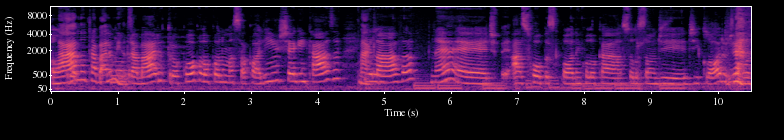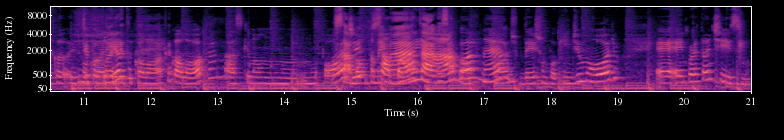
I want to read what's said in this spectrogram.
Lá no trabalho no mesmo. No trabalho, trocou, colocou numa sacolinha, chega em casa Máquina. e lava, né? É, as roupas que podem colocar a solução de, de cloro, de, de clorito, coloca. Coloca. As que não, não, não pode. O sabão também sabão mata, água, água né? Lógico. Deixa um pouquinho de molho. É, é importantíssimo.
